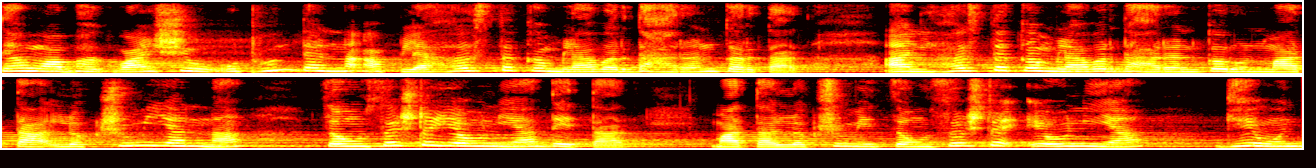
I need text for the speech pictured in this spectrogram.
तेव्हा भगवान शिव उठून त्यांना आपल्या हस्तकमलावर धारण करतात. आणि हस्तकमलावर धारण करून माता लक्ष्मी यांना चौसष्ट यवनिया देतात. माता लक्ष्मी चौसष्ट यवनिया घेऊन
